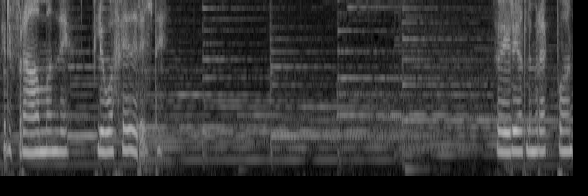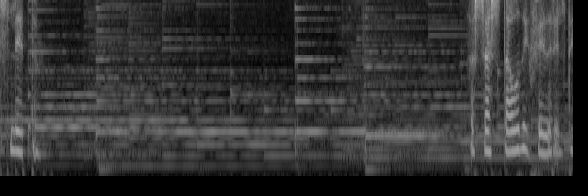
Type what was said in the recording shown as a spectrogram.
Fyrir framann þig fljúa feðrildi. Þau eru í öllum regnbóðans litum. Það sest á þig feðrildi.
